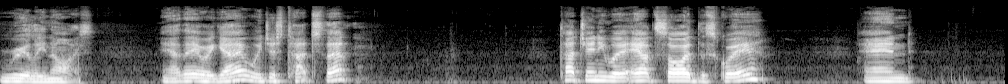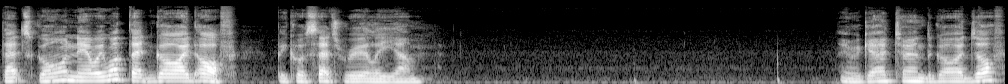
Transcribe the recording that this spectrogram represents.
really nice. Now there we go, we just touch that. Touch anywhere outside the square and that's gone. Now we want that guide off because that's really, um, there we go, turn the guides off.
